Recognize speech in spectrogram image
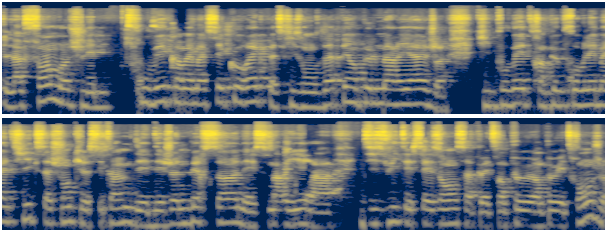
la fin, moi, je l'ai trouvé quand même assez correct parce qu'ils ont zappé un peu le mariage qui pouvait être un peu problématique, sachant que c'est quand même des, jeunes personnes et se marier à 18 et 16 ans, ça peut être un peu, un peu étrange.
